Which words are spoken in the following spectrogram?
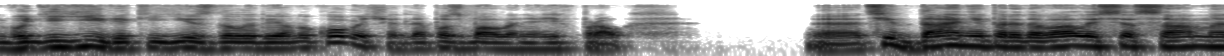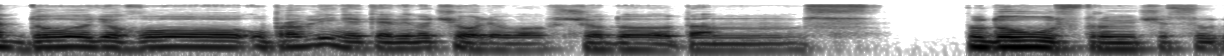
водіїв, які їздили до Януковича для позбавлення їх прав. Е, Ці дані передавалися саме до його управління, яке він очолював щодо там судоустрою чи су-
